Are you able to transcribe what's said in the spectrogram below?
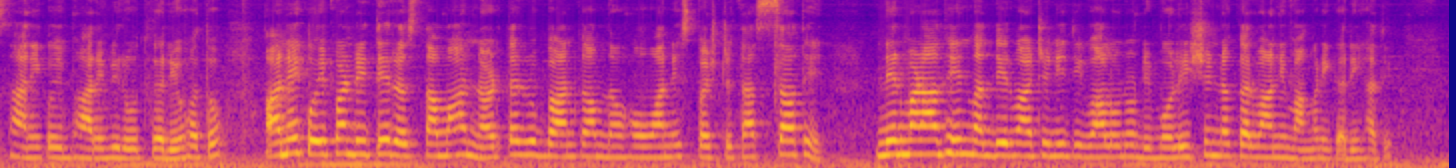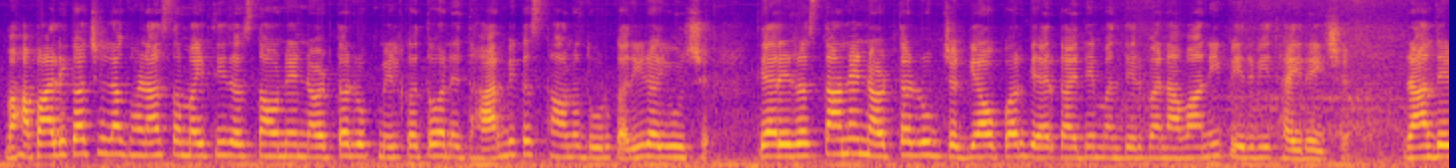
સ્થાનિકોએ ભારે વિરોધ કર્યો હતો અને કોઈપણ રીતે રસ્તામાં નડતરરૂપ બાંધકામ ન હોવાની સ્પષ્ટતા સાથે નિર્માણાધીન મંદિર માટેની દિવાલોનું ડિમોલિશન ન કરવાની માંગણી કરી હતી. મહાપાલિકા છેલ્લા ઘણા સમયથી રસ્તાઓને નડતરરૂપ મિલકતો અને ધાર્મિક સ્થાનો દૂર કરી રહ્યું છે. ત્યારે રસ્તાને નડતરરૂપ જગ્યાઓ પર ગેરકાયદે મંદિર બનાવવાની પેરવી થઈ રહી છે. રાંદેર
